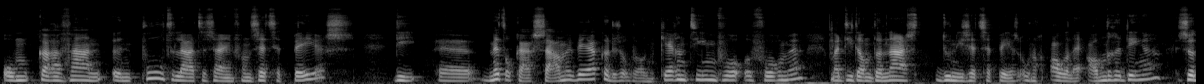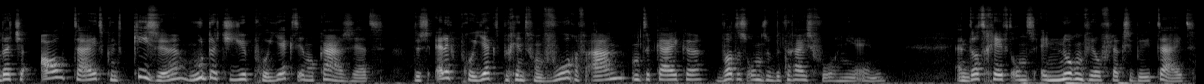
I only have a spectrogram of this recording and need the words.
om Caravaan een pool te laten zijn van ZZP'ers. Die uh, met elkaar samenwerken, dus ook wel een kernteam vormen. Maar die dan daarnaast doen die ZZP'ers ook nog allerlei andere dingen. Zodat je altijd kunt kiezen hoe dat je je project in elkaar zet. Dus elk project begint van vooraf aan om te kijken wat is onze bedrijfsvoering hierin. En dat geeft ons enorm veel flexibiliteit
